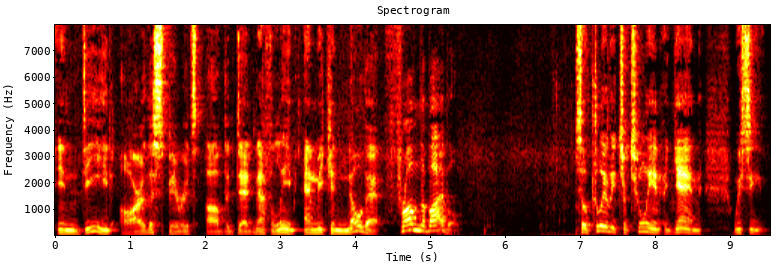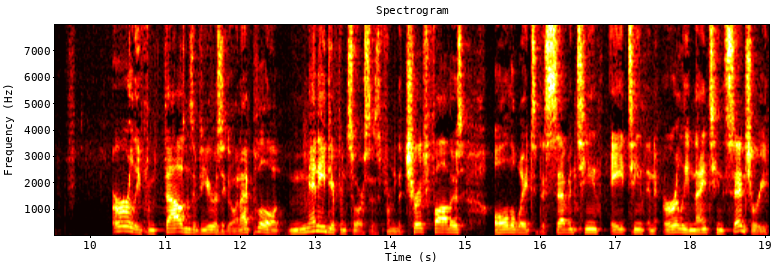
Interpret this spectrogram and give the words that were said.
indeed are the spirits of the dead Nephilim. And we can know that from the Bible. So clearly, Tertullian, again, we see early from thousands of years ago. And I pull many different sources from the church fathers all the way to the 17th, 18th, and early 19th century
